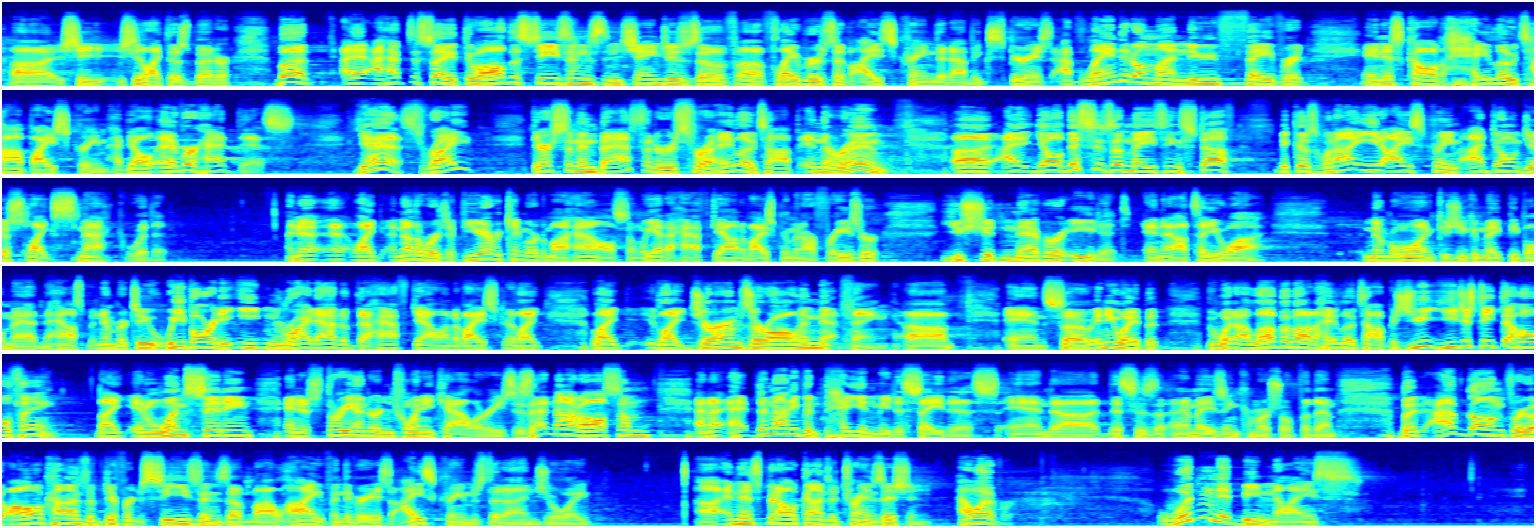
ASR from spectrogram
Uh, she, she liked those better. But I, I, have to say, through all the seasons and changes of uh, flavors of ice cream that I've experienced, I've landed on my new favorite, and it's called Halo Top Ice Cream. Have y'all ever had this? Yes, right? There's some ambassadors for Halo Top in the room. Uh, I, y'all, this is amazing stuff because when I eat ice cream, I don't just like snack with it. And uh, uh, like, in other words, if you ever came over to my house and we had a half gallon of ice cream in our freezer, you should never eat it. And I'll tell you why. Number one, because you can make people mad in the house. But number two, we've already eaten right out of the half gallon of ice cream. Like, like, like germs are all in that thing. Uh, and so, anyway, but what I love about Halo Top is you, you just eat the whole thing like in one sitting, and it's 320 calories. Is that not awesome? And I, they're not even paying me to say this, and uh, this is an amazing commercial for them. But I've gone through all kinds of different seasons of my life and the various ice creams that I enjoy, uh, and it's been all kinds of transition. However, wouldn't it be nice?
